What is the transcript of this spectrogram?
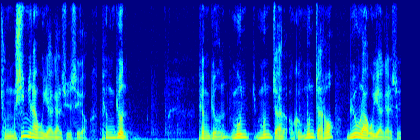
중심이라고 이야기할 수 있어요. 평균, 평균 문, 문자 그 문자로 뮤라고 이야기할 수.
